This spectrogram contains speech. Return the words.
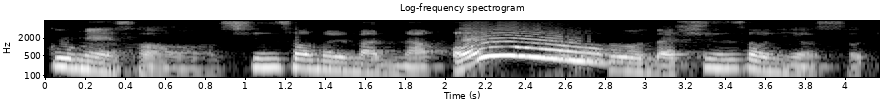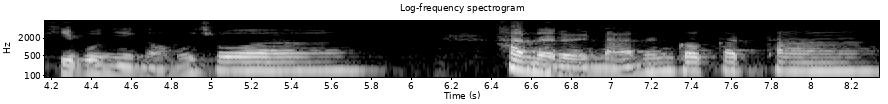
꿈에서 신선을 만나, 어, 나 신선이었어. 기분이 너무 좋아. 하늘을 나는 것 같아.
